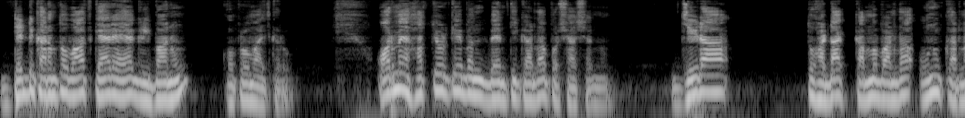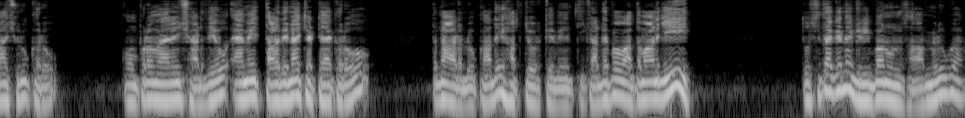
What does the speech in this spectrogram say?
ਡੈੱਡ ਕਰਨ ਤੋਂ ਬਾਅਦ ਕਹਿ ਰਿਹਾ ਹੈ ਗਰੀਬਾਂ ਨੂੰ ਕੰਪਰੋਮਾਈਜ਼ ਕਰੋ। ਔਰ ਮੈਂ ਹੱਥ ਜੋੜ ਕੇ ਬੰ- ਬੇਨਤੀ ਕਰਦਾ ਪ੍ਰਸ਼ਾਸਨ ਨੂੰ, ਜਿਹੜਾ ਤੁਹਾਡਾ ਕੰਮ ਬਣਦਾ ਉਹਨੂੰ ਕਰਨਾ ਸ਼ੁਰੂ ਕਰੋ। ਕੰਪਰੋਮਾਈਜ਼ ਨੂੰ ਛੱਡ ਦਿਓ, ਐਵੇਂ ਤਲ ਦੇ ਚੱਟਿਆ ਕਰੋ। ਧਨਾੜ ਲੋਕਾਂ ਦੇ ਹੱਥ ਜੋੜ ਕੇ ਬੇਨਤੀ ਕਰਦੇ। ਭਗਵੰਤ ਮਾਨ ਜੀ, ਤੁਸੀਂ ਤਾਂ ਕਹਿੰਦੇ ਗਰੀਬਾਂ ਨੂੰ ਇਨਸਾਫ ਮਿਲੂਗਾ।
